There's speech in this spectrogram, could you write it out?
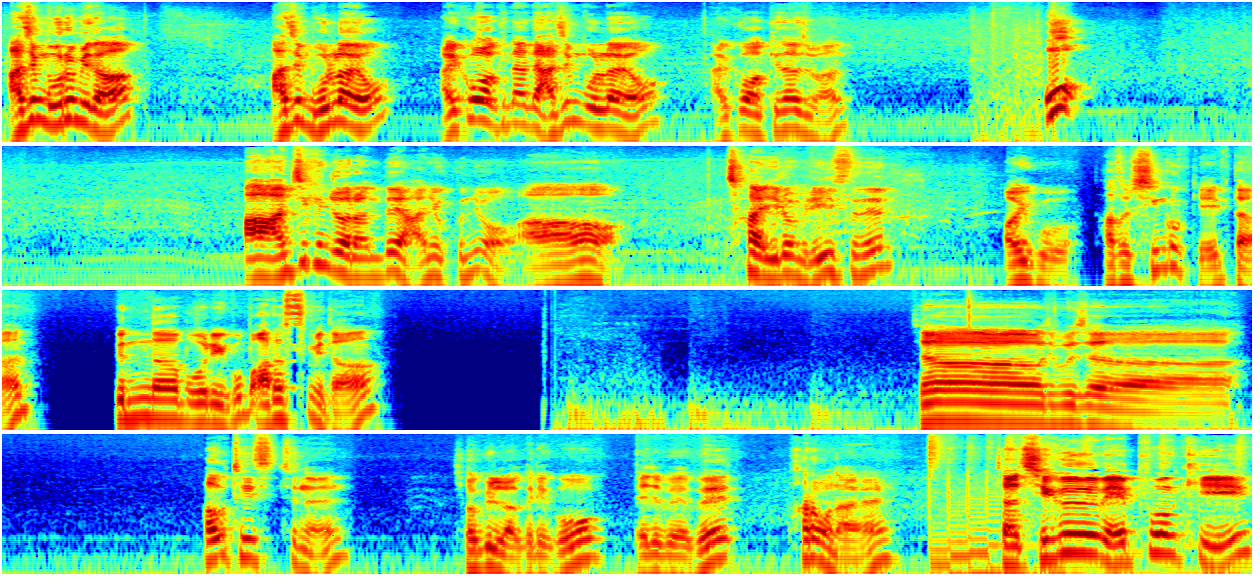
아직 모릅니다. 아직 몰라요. 알 것 같긴 한데 아직 몰라요. 알 것 같긴 하지만 어? 아 안 찍힌 줄 알았는데 아니었군요. 아자 이러면 레이스는 아이고 다소 싱겁게 일단 끝나버리고 말았습니다. 자 어디 보자. 하우테이스트는 저길라 그리고 레드벨벳 파로날. 자 지금 F1 키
